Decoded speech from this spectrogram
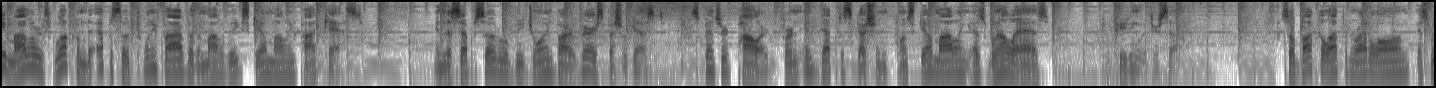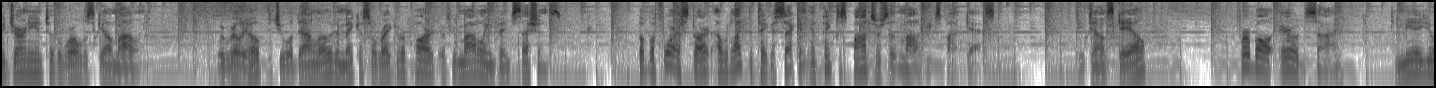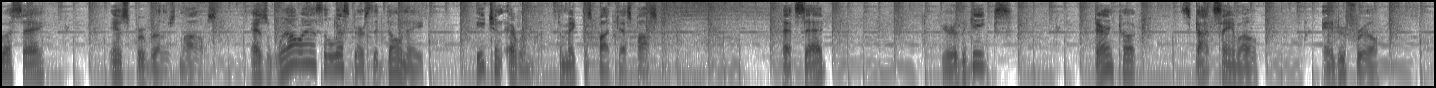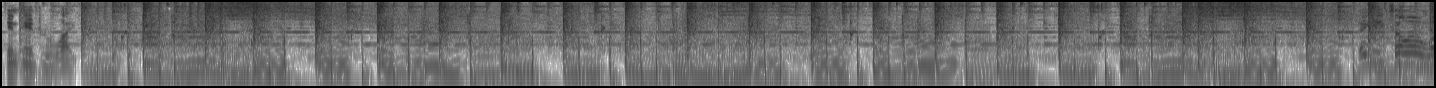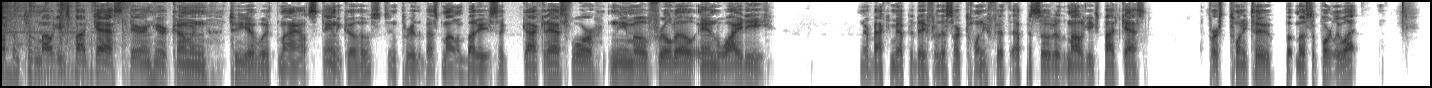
Hey, modelers, welcome to episode 25 of the Model Geek Scale Modeling Podcast. In this episode, we'll be joined by our very special guest, Spencer Pollard, for an in depth discussion on scale modeling as well as competing with yourself. So, buckle up and ride along as we journey into the world of scale modeling. We really hope that you will download and make us a regular part of your modeling bench sessions. But before I start, I would like to take a second and thank the sponsors of the Model Geeks podcast Detail and Scale, Furball Aero Design, Tamiya USA, and Sprue Brothers Models, as well as the listeners that donate each and every month to make this podcast possible. That said, here are the geeks Darren Cook, Scott Samo, Andrew Frill, and Andrew White. Welcome to the Model Geeks podcast. Darren here coming to you with my outstanding co-host and three of the best modeling buddies a guy could ask for, Nemo, Frildo, and Whitey. And they're backing me up today for this, our 25th episode of the Model Geeks podcast. First 22, but most importantly, what?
